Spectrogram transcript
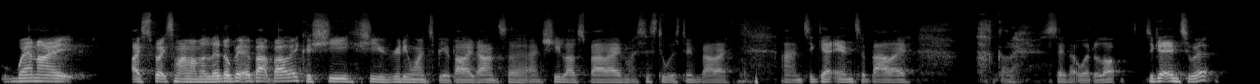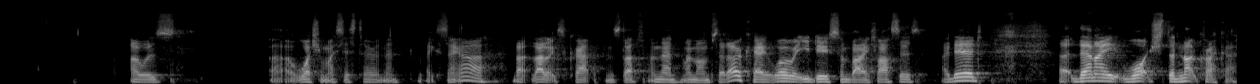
when I I spoke to my mum a little bit about ballet because she she really wanted to be a ballet dancer and she loves ballet. My sister was doing ballet, and to get into ballet, gotta say that word a lot. To get into it, I was uh, watching my sister and then like saying, "Ah, that that looks crap" and stuff. And then my mom said, "Okay, well, wait, you do some ballet classes." I did. Uh, then I watched the Nutcracker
